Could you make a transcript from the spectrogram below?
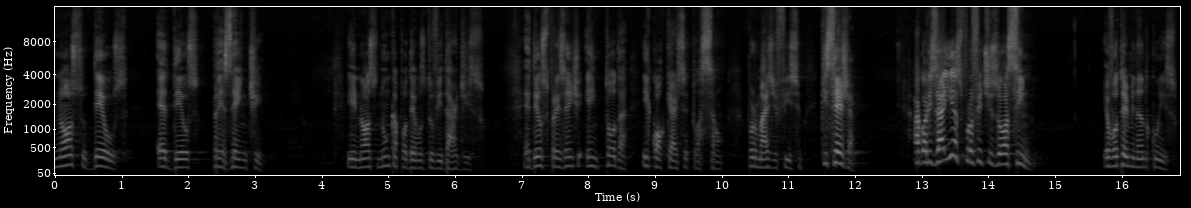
Nosso Deus é Deus presente. E nós nunca podemos duvidar disso. É Deus presente em toda e qualquer situação, por mais difícil que seja. Agora, Isaías profetizou assim. Eu vou terminando com isso.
